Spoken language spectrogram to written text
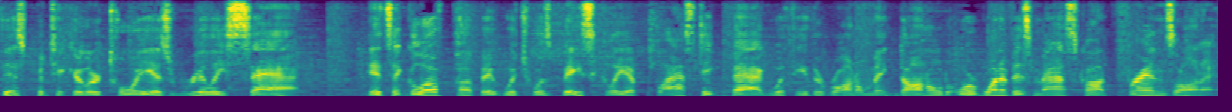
This particular toy is really sad. It's a glove puppet, which was basically a plastic bag with either Ronald McDonald or one of his mascot friends on it.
